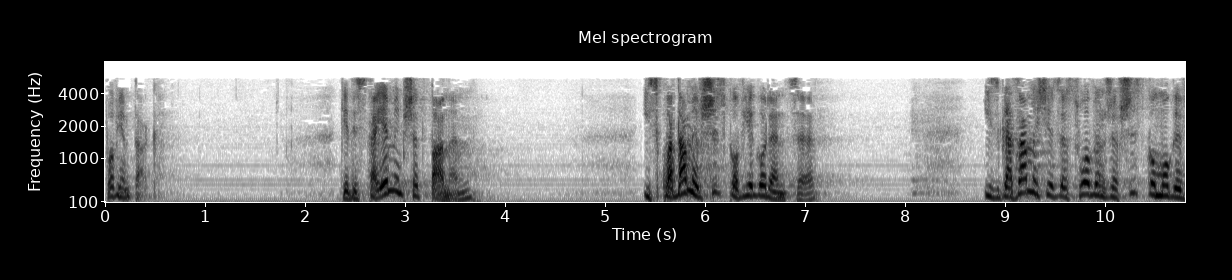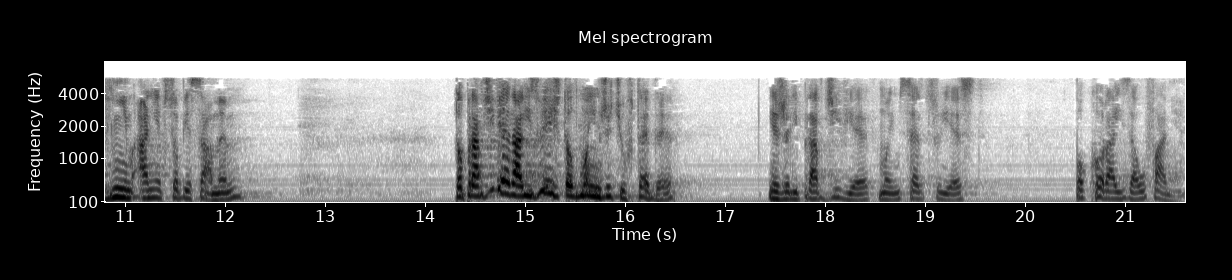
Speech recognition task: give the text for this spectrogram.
Powiem tak. Kiedy stajemy przed Panem, i składamy wszystko w Jego ręce i zgadzamy się ze Słowem, że wszystko mogę w Nim, a nie w sobie samym, to prawdziwie realizuje się to w moim życiu wtedy, jeżeli prawdziwie w moim sercu jest pokora i zaufanie.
